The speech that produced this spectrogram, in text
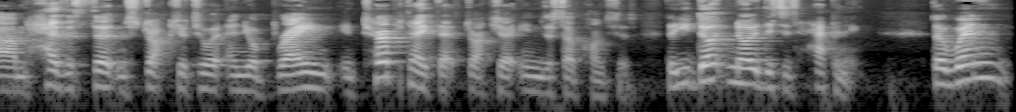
um, has a certain structure to it, and your brain interprets that structure in the subconscious. So you don't know this is happening. So when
